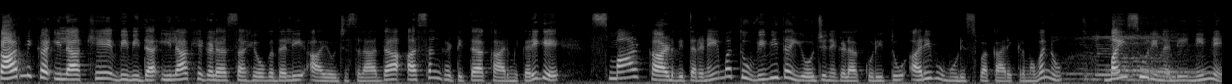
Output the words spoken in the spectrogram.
ಕಾರ್ಮಿಕ ಇಲಾಖೆ ವಿವಿಧ ಇಲಾಖೆಗಳ ಸಹಯೋಗದಲ್ಲಿ ಆಯೋಜಿಸಲಾದ ಅಸಂಘಟಿತ ಕಾರ್ಮಿಕರಿಗೆ ಸ್ಮಾರ್ಟ್ ಕಾರ್ಡ್ ವಿತರಣೆ ಮತ್ತು ವಿವಿಧ ಯೋಜನೆಗಳ ಕುರಿತು ಅರಿವು ಮೂಡಿಸುವ ಕಾರ್ಯಕ್ರಮವನ್ನು ಮೈಸೂರಿನಲ್ಲಿ ನಿನ್ನೆ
